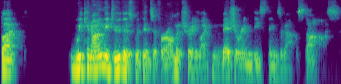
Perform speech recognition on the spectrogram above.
but we can only do this with interferometry, like measuring these things about the stars.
